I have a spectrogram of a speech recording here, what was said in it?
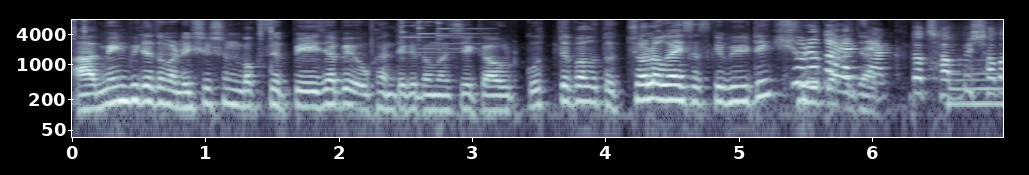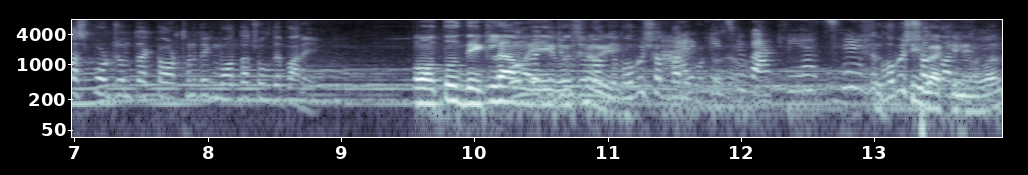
আর মেন ভিডিও তোমার ডিসক্রিপশন বক্সে পেয়ে যাবে ওখান থেকে তোমরা চেক আউট করতে পারো। তো চলো গাইস আজকে ভিডিওটি শুরু করা যাক। ছাব্বিশ সাতাশ পর্যন্ত একটা অর্থনৈতিক মন্দা চলতে পারে। কত দেখলাম এই বছরে ভবিষ্যৎবাণী করতে কিছু বাকি আছে। ভবিষ্যৎবাণী বাকি নেই বল।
